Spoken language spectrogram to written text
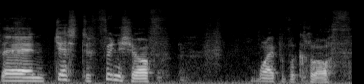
Then just to finish off, wipe off a cloth.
